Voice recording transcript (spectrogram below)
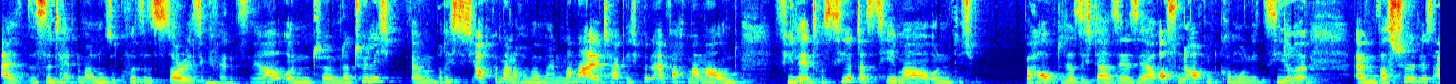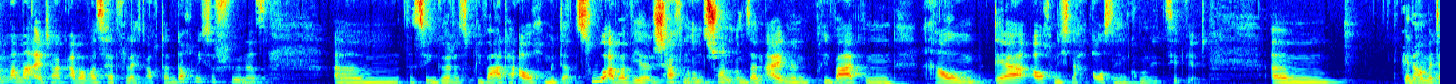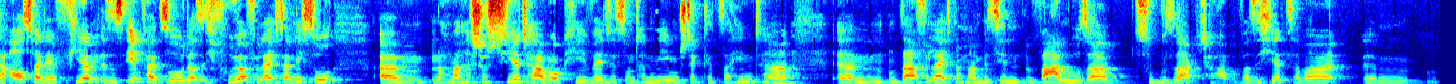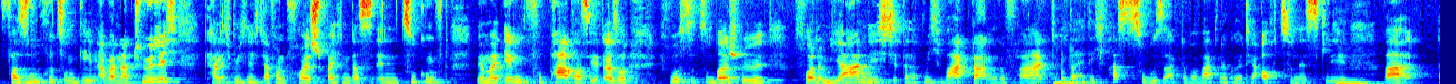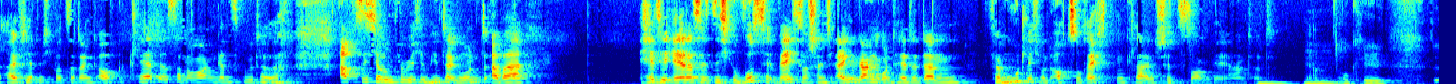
also das sind halt immer nur so kurze Story-Sequenzen, ja. Und ähm, natürlich ähm, berichte ich auch immer noch über meinen Mama-Alltag. Ich bin einfach Mama und viele interessiert das Thema und ich behaupte, dass ich da sehr, sehr offen auch mit kommuniziere, ähm, was schön ist am Mama-Alltag, aber was halt vielleicht auch dann doch nicht so schön ist. Ähm, deswegen gehört das Private auch mit dazu, aber wir schaffen uns schon unseren eigenen privaten Raum, der auch nicht nach außen hin kommuniziert wird. Genau, mit der Auswahl der Firmen ist es ebenfalls so, dass ich früher vielleicht dann nicht so ähm, nochmal recherchiert habe, okay, welches Unternehmen steckt jetzt dahinter ähm, und da vielleicht nochmal ein bisschen wahlloser zugesagt habe, was ich jetzt aber ähm, versuche zu umgehen. Aber natürlich kann ich mich nicht davon freusprechen, dass in Zukunft mir mal irgendein Fauxpas passiert. Also ich wusste zum Beispiel vor einem Jahr nicht, da hat mich Wagner angefragt mhm. und da hätte ich fast zugesagt, aber Wagner gehört ja auch zu Nestlé. Mhm. War, Ralfi hat mich Gott sei Dank aufgeklärt, das ist dann nochmal eine ganz gute Absicherung für mich im Hintergrund. Aber hätte er das jetzt nicht gewusst, wäre ich wahrscheinlich eingegangen und hätte dann vermutlich und auch zu Recht einen kleinen Shitstorm geerntet. Mhm. Ja. Okay.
